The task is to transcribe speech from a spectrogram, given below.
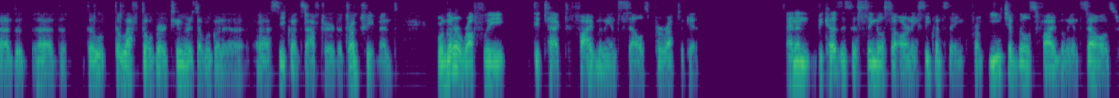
uh, the, uh, the, the, the, leftover tumors that we're going to uh, sequence after the drug treatment, we're going to roughly detect 5 million cells per replicate. And then because it's a single cell RNA sequencing, from each of those 5 million cells,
